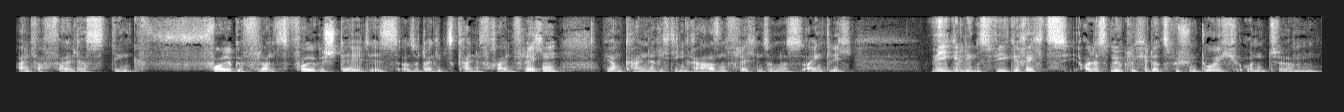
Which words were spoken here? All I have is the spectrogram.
Einfach weil das Ding voll gepflanzt, voll ist. Also da gibt's keine freien Flächen. Wir haben keine richtigen Rasenflächen, sondern es ist eigentlich Wege links, Wege rechts, alles Mögliche dazwischen durch und ähm,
